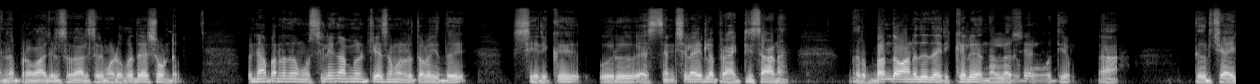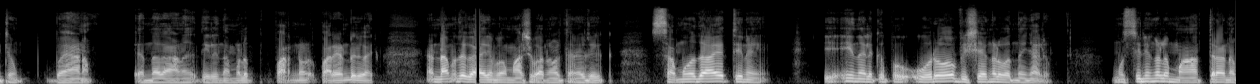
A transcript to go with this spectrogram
എന്ന് പ്രവാചകൻ സുല്ലാ വസ്ലമയുടെ ഉപദേശമുണ്ട്. അപ്പം ഞാൻ പറഞ്ഞത് മുസ്ലിം കമ്മ്യൂണിറ്റിയെ സംബന്ധിച്ചിടത്തോളം ഇത് ശരിക്ക് ഒരു എസെൻഷ്യൽ ആയിട്ടുള്ള പ്രാക്ടീസാണ് നിർബന്ധമാണ് ഇത് ധരിക്കൽ എന്നുള്ള ഒരു ബോധ്യം. ആ തീർച്ചയായിട്ടും വേണം എന്നതാണ് ഇതിൽ നമ്മൾ പറഞ്ഞു പറയേണ്ട ഒരു കാര്യം. രണ്ടാമത്തെ കാര്യം ഇപ്പോൾ മാഷ് പറഞ്ഞ പോലെ തന്നെ ഒരു സമുദായത്തിന് ഈ- ഈ നിലയ്ക്ക് ഇപ്പോൾ ഓരോ വിഷയങ്ങൾ വന്നു കഴിഞ്ഞാലും മുസ്ലിങ്ങൾ മാത്രമാണ്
